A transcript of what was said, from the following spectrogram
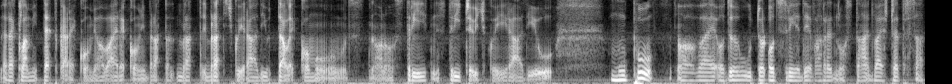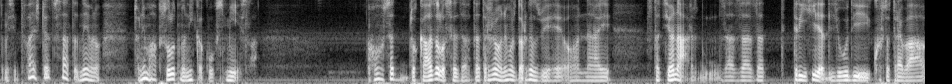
rekla mi tetka, rekao mi ovaj, rekao mi brata, brat, bratić koji radi u Telekomu, ono, stri, Stričević koji radi u MUPU, ovaj, od, utor, od srijede vanredno staje 24 sata. Mislim, 24 sata dnevno, to nema apsolutno nikakvog smisla. Ovo sad dokazalo se da, da država ne može da organizuje onaj stacionar za, za, za 3000 ljudi ko što treba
